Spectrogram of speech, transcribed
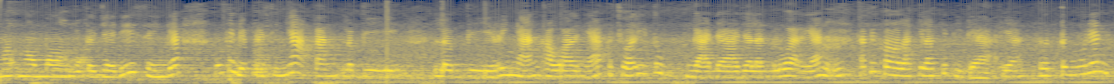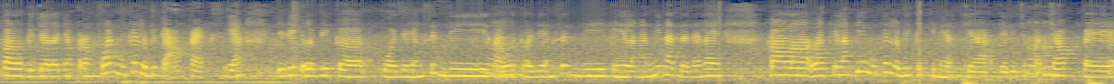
ngo- ngomong Ngomong. gitu. Jadi sehingga mungkin depresinya akan lebih lebih ringan awalnya, kecuali itu nggak ada jalan keluar ya. Mm-mm. Tapi kalau laki-laki tidak ya. Ke- Kemudian kalau gejalanya perempuan mungkin lebih ke afeks ya. Jadi lebih ke wajah yang sedih, Hmm. raut wajah yang sedih, kehilangan minat dan lain-lain. Kalau laki-laki mungkin lebih ke kinerja, jadi cepat capek,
